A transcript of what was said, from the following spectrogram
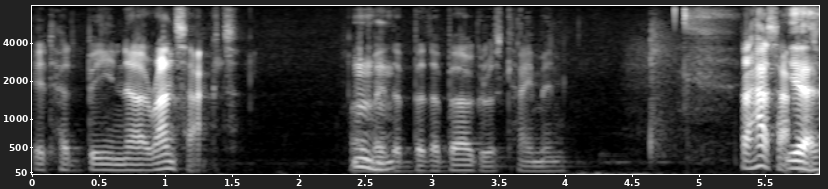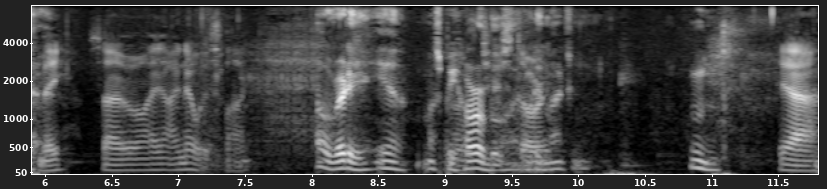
it had been uh, ransacked. Uh, Mm-hmm. The, the burglars came in. That has happened Yeah. to me, so I, I know what it's like. oh, really? Yeah, must be Oh, horrible. I would imagine. Yeah.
